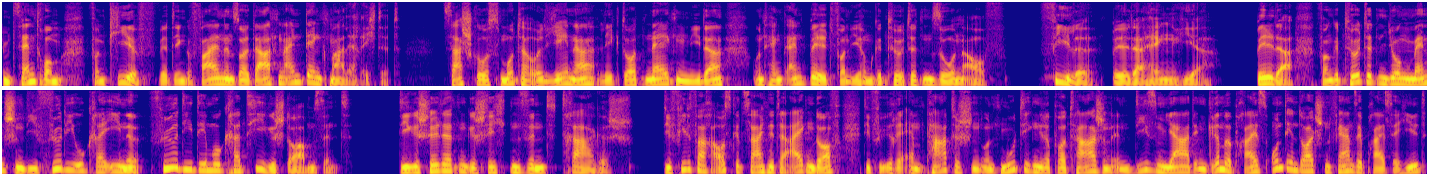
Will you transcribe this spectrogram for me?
Im Zentrum von Kiew wird den gefallenen Soldaten ein Denkmal errichtet. Saschkos Mutter Uljena legt dort Nelken nieder und hängt ein Bild von ihrem getöteten Sohn auf. Viele Bilder hängen hier. Bilder von getöteten jungen Menschen, die für die Ukraine, für die Demokratie gestorben sind. Die geschilderten Geschichten sind tragisch. Die vielfach ausgezeichnete Eigendorf, die für ihre empathischen und mutigen Reportagen in diesem Jahr den Grimme-Preis und den Deutschen Fernsehpreis erhielt,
